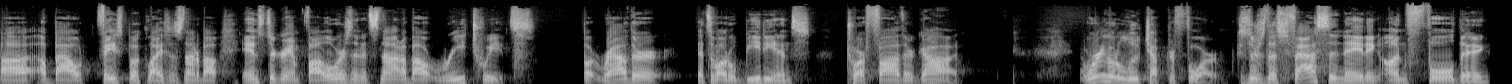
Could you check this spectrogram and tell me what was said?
uh, about Facebook likes, it's not about Instagram followers, and it's not about retweets, but rather it's about obedience to our Father God. We're going to go to Luke chapter 4 because there's this fascinating unfolding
